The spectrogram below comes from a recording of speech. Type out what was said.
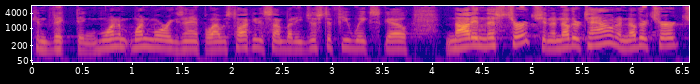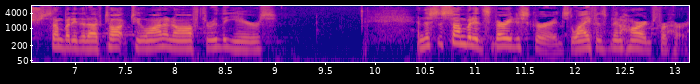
convicting. One, one more example. I was talking to somebody just a few weeks ago, not in this church, in another town, another church, somebody that I've talked to on and off through the years. And this is somebody that's very discouraged. Life has been hard for her.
